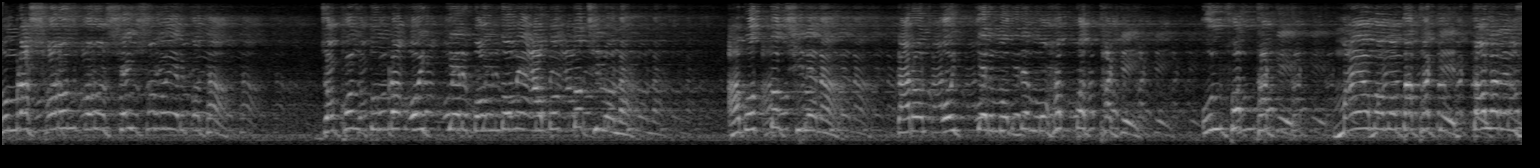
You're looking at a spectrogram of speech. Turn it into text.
তোমরা স্মরণ করো সেই সময়ের কথা, যখন তোমরা ঐক্যের বন্ধনে আবদ্ধ ছিল না, আবদ্ধ ছিলে না। কারণ ঐক্যের মধ্যে মহব্বত থাকে, উলফত থাকে, মায়া মমতা থাকে টলারেন্স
